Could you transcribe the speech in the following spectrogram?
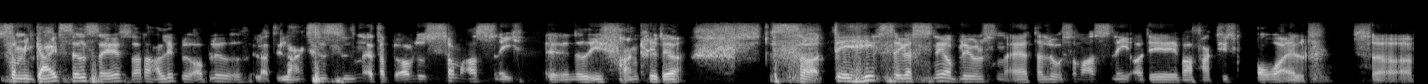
som min guide selv sagde, så er der aldrig blevet oplevet, eller det er lang tid siden, at der blev oplevet så meget sne øh, nede i Frankrig der. Så det er helt sikkert sneoplevelsen, at der lå så meget sne, og det var faktisk overalt. Så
